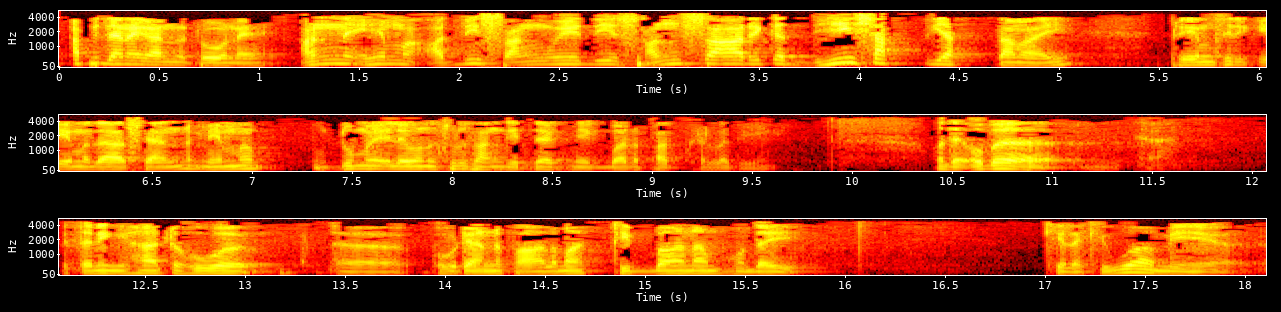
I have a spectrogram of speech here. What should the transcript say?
අපි දැනගන්නට ඕනේ. අන්න එහෙම අදි සංවේදී සංසාරික දී ශක්තියක් තමයි ප්‍රේමසිරි කේමදාසයන් මෙම පුදුම එළවන සුළු සංගීතඥයෙක් බවට පත් කරලා තියෙන්නේ. හොඳයි ඔබ එතනින් එහාට ඔහුව ඔහුට යන්න පාලමක් තිබ්බා නම් හොඳයි කියලා කිව්වා මේ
